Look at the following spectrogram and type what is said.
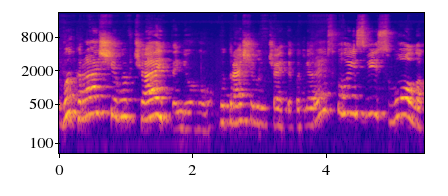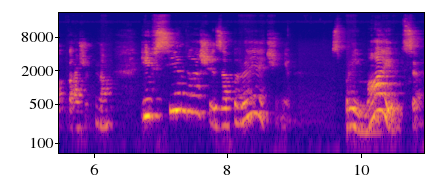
Ви краще вивчайте його, ви краще вивчайте Котляревського і свій сволок, кажуть нам. І всі наші заперечення сприймаються,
